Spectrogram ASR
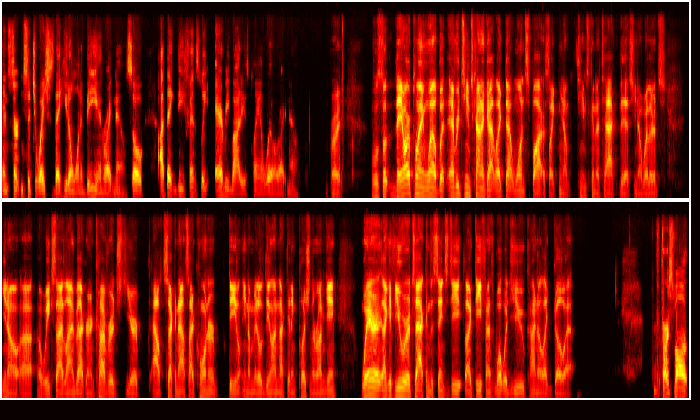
in certain situations that he don't want to be in right now. So I think defensively, everybody is playing well right now. Right. Well, so they are playing well, but every team's kind of got like that one spot. It's like, you know, teams can attack this, you know, whether it's, you know, uh, a weak side linebacker in coverage, your out second outside corner, D, you know, middle D line not getting pushed in the run game. Where like if you were attacking the Saints de- like defense, what would you kind of like go at? First of all,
